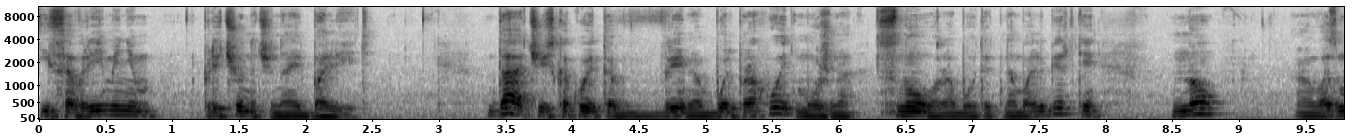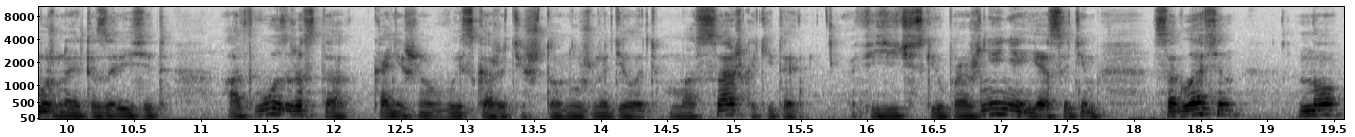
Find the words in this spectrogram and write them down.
и со временем плечо начинает болеть. Да, через какое-то время боль проходит, можно снова работать на мольберте, но, э, возможно, это зависит от возраста. Конечно, вы скажете, что нужно делать массаж, какие-то физические упражнения. Я с этим согласен, но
